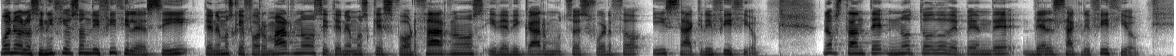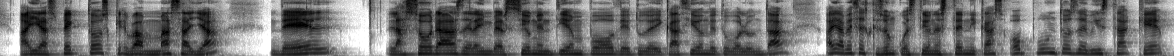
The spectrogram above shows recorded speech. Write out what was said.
Bueno, los inicios son difíciles, sí, tenemos que formarnos y tenemos que esforzarnos y dedicar mucho esfuerzo y sacrificio. No obstante, no todo depende del sacrificio. Hay aspectos que van más allá de las horas, de la inversión en tiempo, de tu dedicación, de tu voluntad. Hay a veces que son cuestiones técnicas o puntos de vista que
